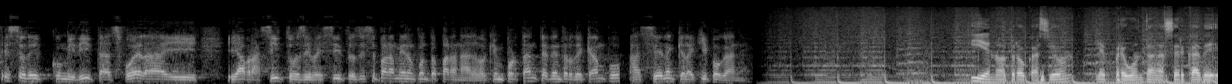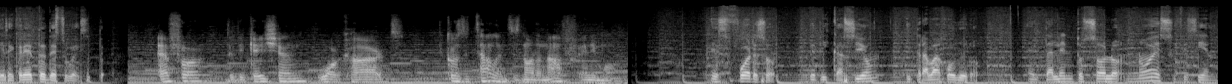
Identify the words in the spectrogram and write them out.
Eso de comiditas fuera y, y, abracitos y besitos, eso para mí no cuenta para nada. Lo que es importante dentro de campo, hacer en que el equipo gane. Y en otra ocasión le preguntan acerca del secreto de su éxito. Effort, dedication, work hard, because the talent is not enough anymore. Esfuerzo, dedicación y trabajo duro. El talento solo no es suficiente.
